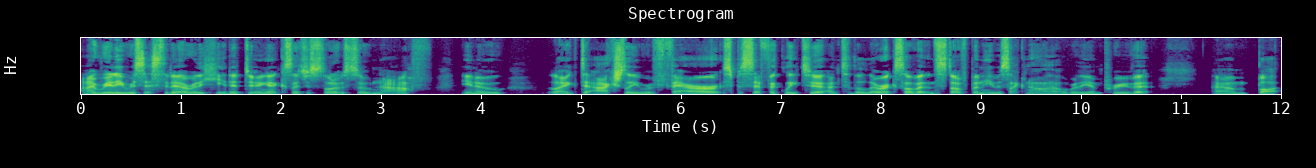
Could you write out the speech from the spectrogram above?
and I really resisted it. I really hated doing it because I just thought it was so naff, you know like to actually refer specifically to it and to the lyrics of it and stuff. But he was like, no, that'll really improve it. Um, but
